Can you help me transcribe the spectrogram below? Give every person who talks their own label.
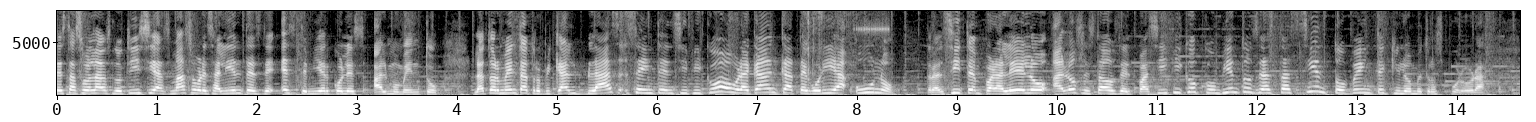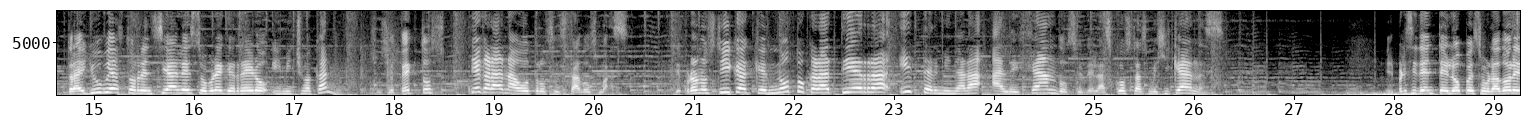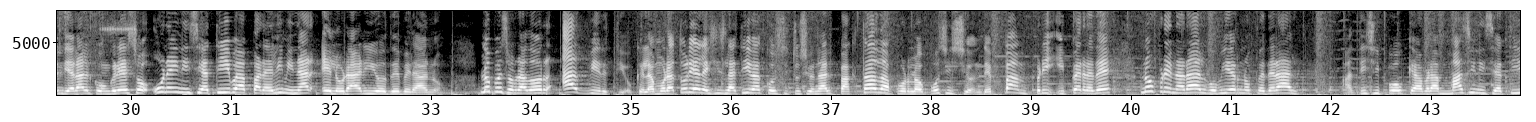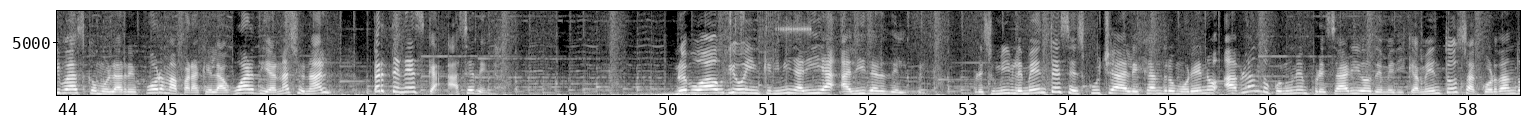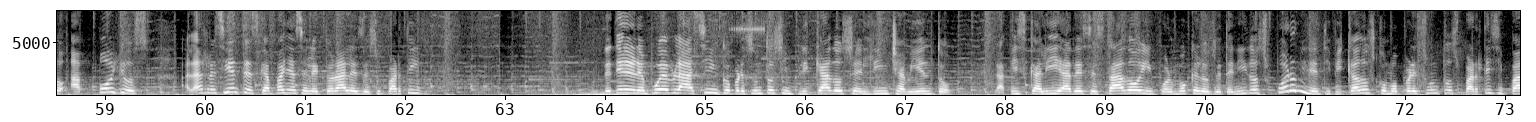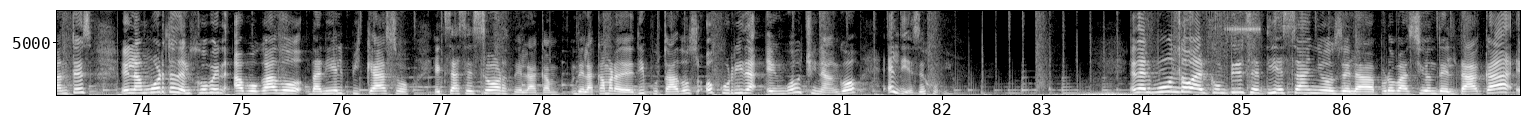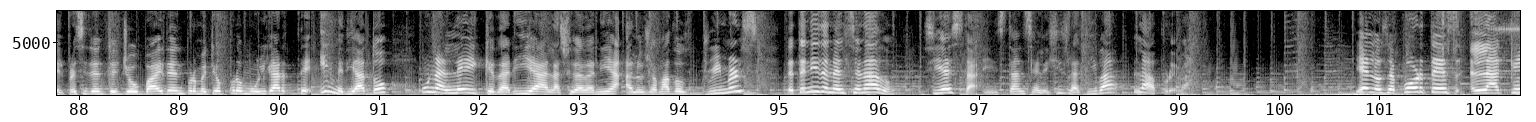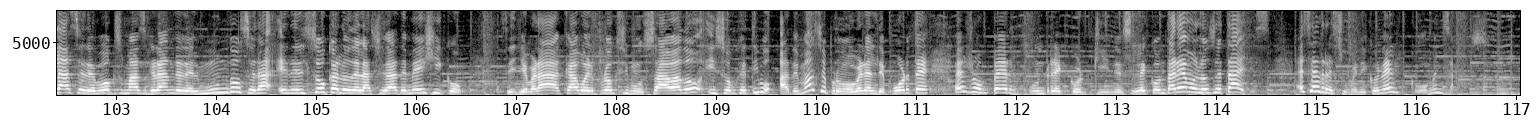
Speaker 1: estas son las noticias más sobresalientes de este miércoles al momento. La tormenta tropical Blas se intensificó a huracán categoría 1. Transita en paralelo a los estados del Pacífico con vientos de hasta 120 kilómetros por hora. Trae lluvias torrenciales sobre Guerrero y Michoacán. Sus efectos llegarán a otros estados más. Se pronostica que no tocará tierra y terminará alejándose de las costas mexicanas. El presidente López Obrador enviará al Congreso una iniciativa para eliminar el horario de verano. López Obrador advirtió que la moratoria legislativa constitucional pactada por la oposición de PAN, PRI y PRD no frenará al gobierno federal. Anticipó que habrá más iniciativas como la reforma para que la Guardia Nacional pertenezca a Sedena. Nuevo audio incriminaría al líder del PRI. Presumiblemente se escucha a Alejandro Moreno hablando con un empresario de medicamentos acordando apoyos a las recientes campañas electorales de su partido. Detienen en Puebla a cinco presuntos implicados en linchamiento. La Fiscalía de ese estado informó que los detenidos fueron identificados como presuntos participantes en la muerte del joven abogado Daniel Picasso, ex asesor de la, de la Cámara de Diputados, ocurrida en Huachinango el 10 de junio. En el mundo, al cumplirse 10 años de la aprobación del DACA, el presidente Joe Biden prometió promulgar de inmediato una ley que daría a la ciudadanía a los llamados Dreamers detenida en el Senado si esta instancia legislativa la aprueba. Y en los deportes, la clase de box más grande del mundo será en el Zócalo de la Ciudad de México se llevará a cabo el próximo sábado y su objetivo, además de promover el deporte, es romper un récord Guinness. Le contaremos los detalles. Es el resumen y con él comenzamos.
